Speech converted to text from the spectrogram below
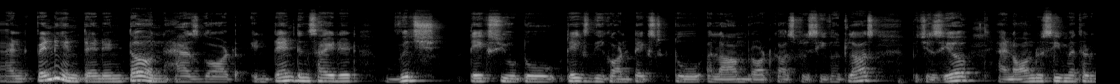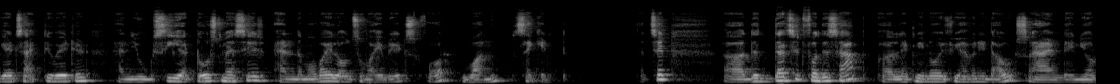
And pending intent in turn has got intent inside it which takes you to takes the context to alarm broadcast receiver class which is here and on receive method gets activated and you see a toast message and the mobile also vibrates for one second. That's it. Uh, th that's it for this app. Uh, let me know if you have any doubts and in your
